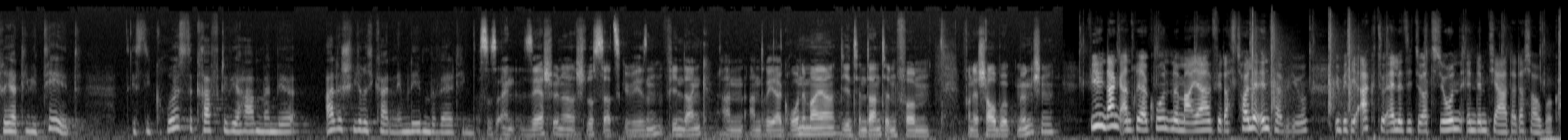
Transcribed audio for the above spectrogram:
Kreativität ist die größte Kraft, die wir haben, wenn wir alle Schwierigkeiten im Leben bewältigen. Das ist ein sehr schöner Schlusssatz gewesen. Vielen Dank an Andrea Gronemeyer, die Intendantin vom, von der Schauburg München. Vielen Dank, Andrea Gronemeyer, für das tolle Interview über die aktuelle Situation in dem Theater der Schauburg.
